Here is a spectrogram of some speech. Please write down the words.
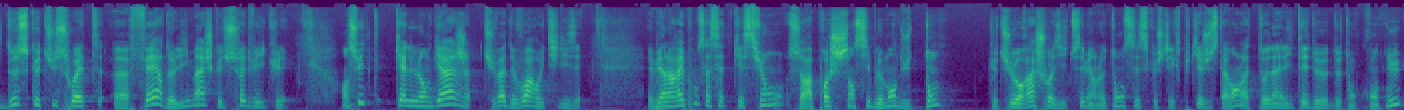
de ce que tu souhaites euh, faire, de l'image que tu souhaites véhiculer. Ensuite, quel langage tu vas devoir utiliser? Eh bien la réponse à cette question se rapproche sensiblement du ton que tu auras choisi. Tu sais bien, le ton, c'est ce que je t'expliquais juste avant, la tonalité de ton contenu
